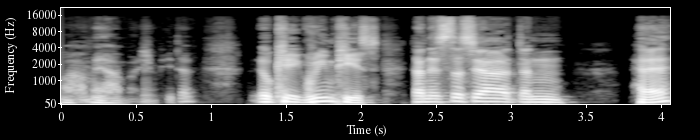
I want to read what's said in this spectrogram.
Ah, ja, Peter? Okay, Greenpeace. Dann ist das ja, dann, hä?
